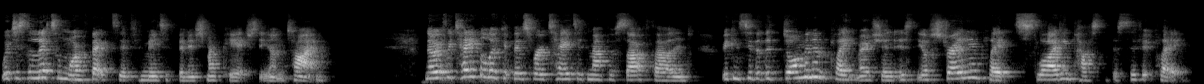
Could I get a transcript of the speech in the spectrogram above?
which is a little more effective for me to finish my PhD on time. Now, if we take a look at this rotated map of South Island, we can see that the dominant plate motion is the Australian plate sliding past the Pacific plate.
